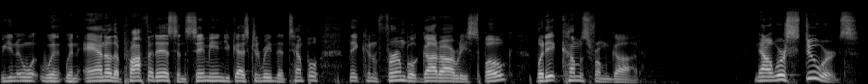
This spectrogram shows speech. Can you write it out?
you know, when, when Anna, the prophetess, and Simeon, you guys can read in the temple, they confirmed what God already spoke, but it comes from God. Now we're stewards.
